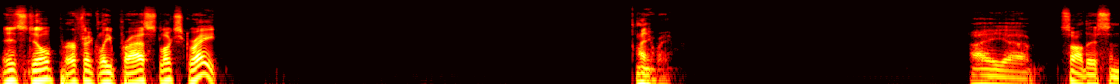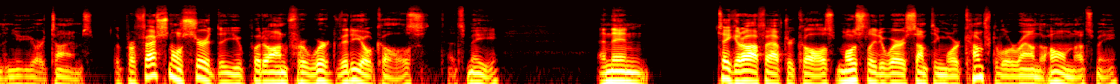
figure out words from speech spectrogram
It's still perfectly pressed, looks great. Anyway, I uh, saw this in the New York Times. The professional shirt that you put on for work video calls, that's me, and then take it off after calls, mostly to wear something more comfortable around the home, that's me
